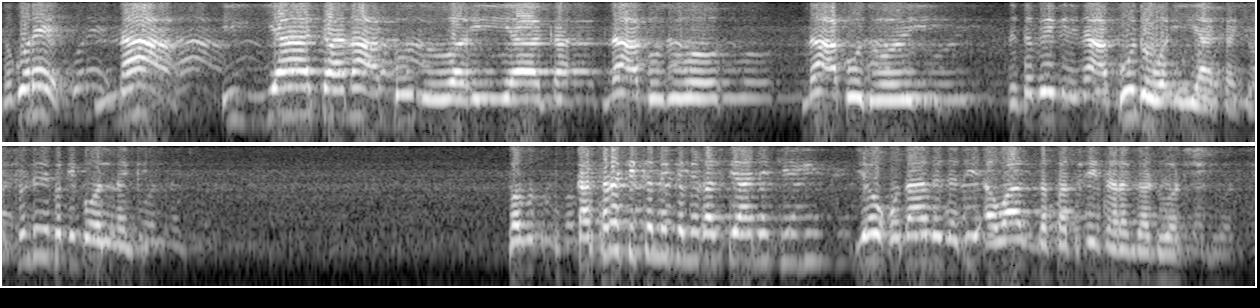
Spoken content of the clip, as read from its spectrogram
نو ګوره نا اياک نعبد و اياک نعبد نعبد و نو ته به کې نعبد و اياک شو څنګه به کې ګول نه کی په کثرت کې کمی کمی غلطیاں نه کیږي یو خدا دې د دې आवाज د فتحې سره ګډوډ شي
